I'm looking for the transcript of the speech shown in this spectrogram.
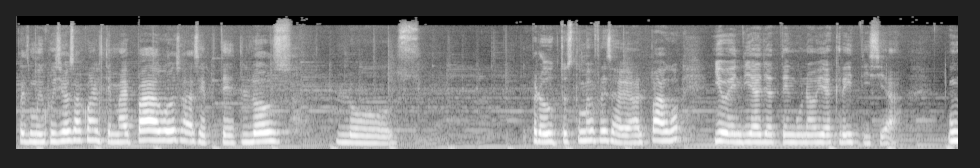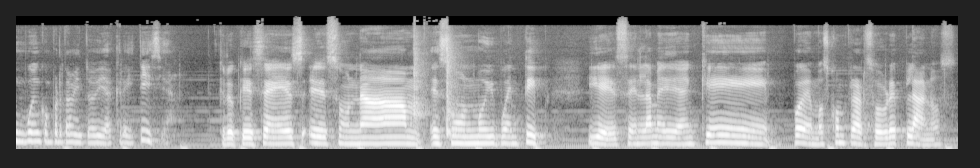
pues muy juiciosa con el tema de pagos, acepté los, los productos que me ofrecía al pago y hoy en día ya tengo una vida crediticia, un buen comportamiento de vida crediticia. Creo que ese es, es, una, es un muy buen tip y es en la medida en que podemos comprar sobre planos,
